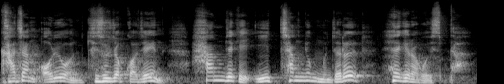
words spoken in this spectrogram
가장 어려운 기술적 과제인 함재기 이착륙 문제를 해결하고 있습니다.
